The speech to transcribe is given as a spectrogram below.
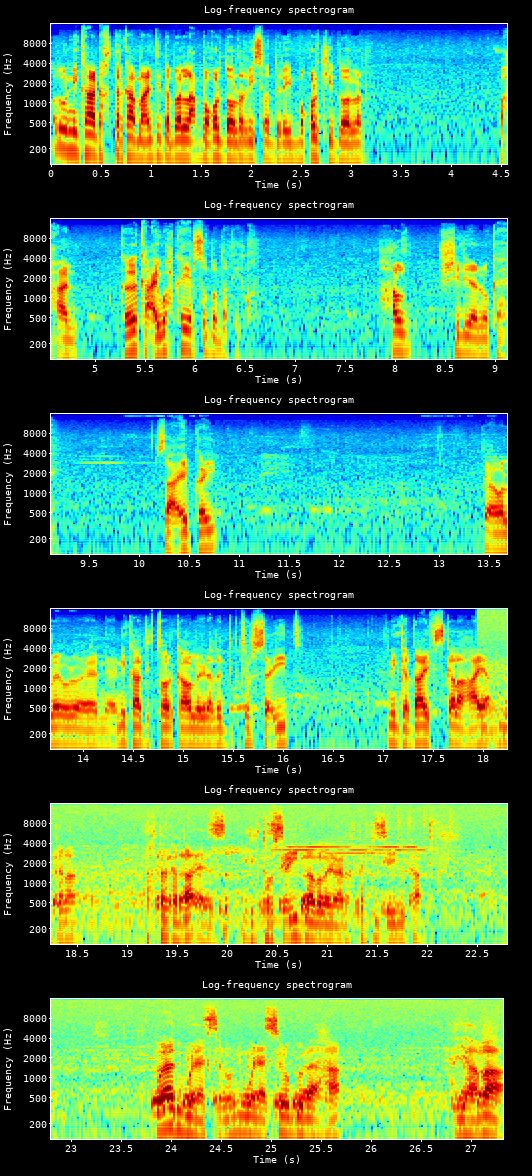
aduu ninkaa dhakhtarkaa maalintii dambe boqol dollar ii soo diray boqolkii dollar. Waxaan kaga kacay wax ka yar soddon daqiiqo. Hal shilin aanoo ka hay saaxiibkay ninkaa dictoorka oo la yidhahdo dictor saciid ninka daif iska lahaaya iminkana dhakhtarka dictor saciid baaba la yidhahda dhakhtarkiisa iminka oo aad u wanaagsan oo nin wanaagsan oo goba ahaa waxyaabaha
